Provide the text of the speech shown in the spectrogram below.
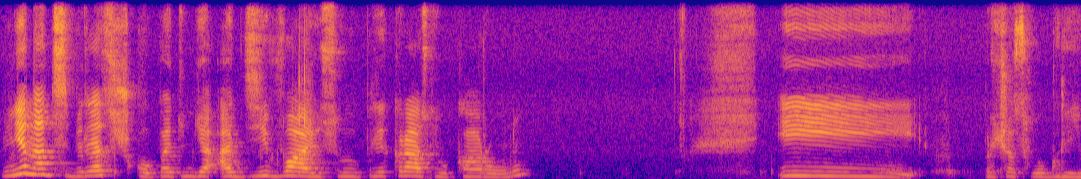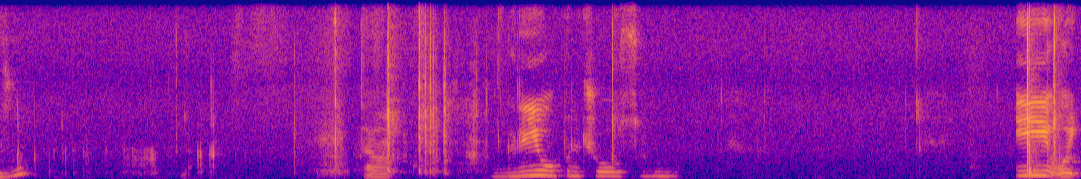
Мне надо собираться в школу, поэтому я одеваю свою прекрасную корону. И причесываю гриву. Так, гриву причесываю. И, ой,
